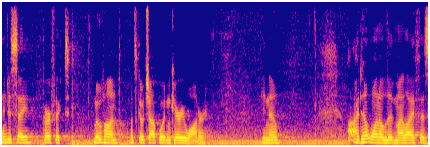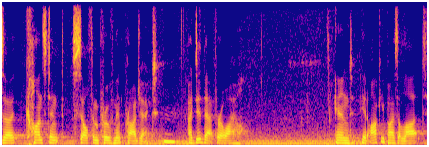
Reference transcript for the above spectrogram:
and just say, perfect, move on, let's go chop wood and carry water. You know? I don't want to live my life as a constant self improvement project. Mm. I did that for a while. And it occupies a lot.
